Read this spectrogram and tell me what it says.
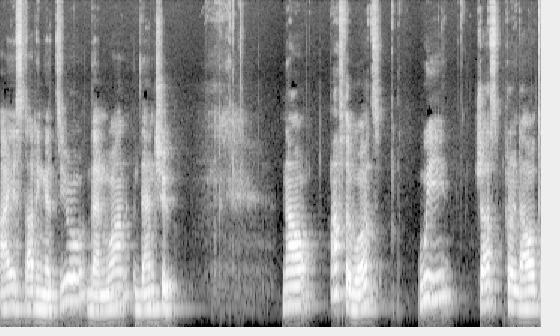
i is starting at 0, then 1, then 2. Now afterwards, we just print out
